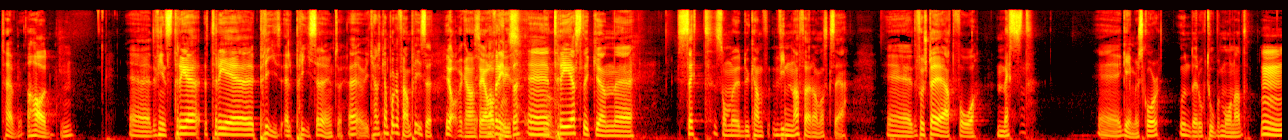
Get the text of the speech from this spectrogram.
Tävling. Jaha. Mm. Eh, det finns tre, tre pris, eller priser är det inte. Eh, vi kanske kan plocka fram priser. Ja, vi kan säga Varför pris. inte? Eh, Mm. Tre stycken eh, set som eh, du kan vinna för om man ska säga. Eh, det första är att få mest eh, gamerscore under oktober månad. Mm.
